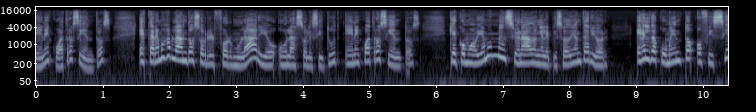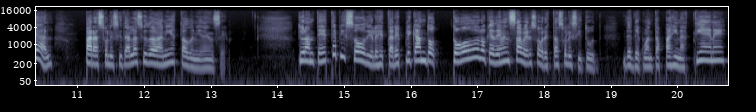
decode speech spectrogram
N400, estaremos hablando sobre el formulario o la solicitud N400, que como habíamos mencionado en el episodio anterior, es el documento oficial para solicitar la ciudadanía estadounidense. Durante este episodio les estaré explicando todo lo que deben saber sobre esta solicitud, desde cuántas páginas tiene,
